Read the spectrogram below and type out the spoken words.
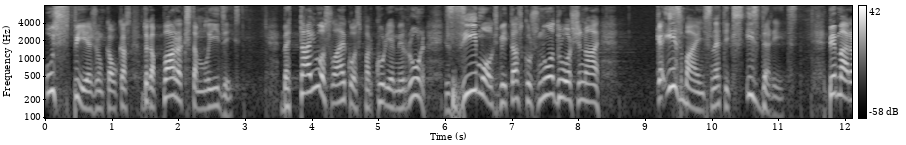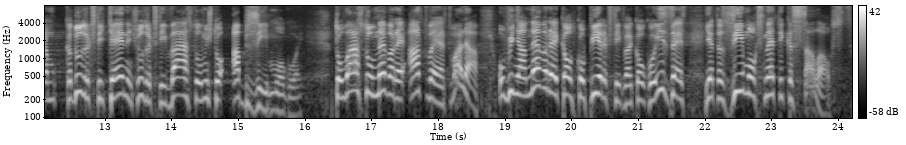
uzspiež un kaut kas nu, parakstam līdzīgs. Bet tajos laikos, par kuriem ir runa, zīmogs bija tas, kurš nodrošināja, ka izmaiņas netiks izdarītas. Piemēram, kad uzrakstīja ķēniņš, uzrakstīja vēstuli, viņš to apzīmogoja. To vēstuli nevarēja atvērt vaļā, un viņā nevarēja kaut ko pierakstīt vai kaut ko izdzēst, ja tas zīmogs netika salauzts.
